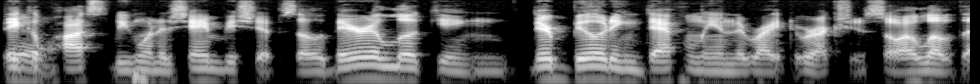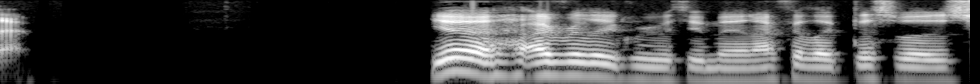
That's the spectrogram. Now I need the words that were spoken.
they could possibly win a championship. So they're looking, they're building definitely in the right direction. So I love that. Yeah, I really agree with you, man. I feel like this was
